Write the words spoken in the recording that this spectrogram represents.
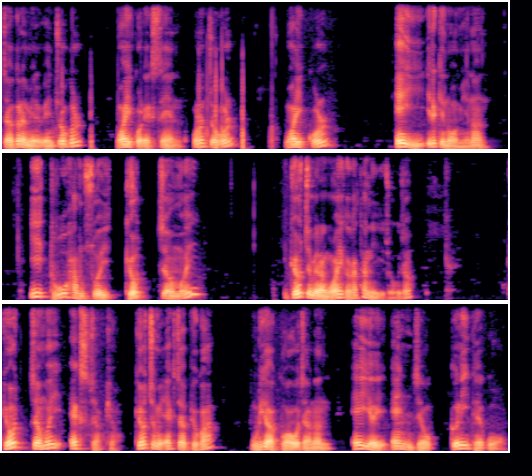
자, 그러면 왼쪽을 y 꼴 xn, 오른쪽을 y 꼴 a 이렇게 놓으면은 이 두 함수의 교점의 교점이란 y가 같다는 얘기죠. 그죠? 교점의 x좌표, 교점의 x좌표가 우리가 구하고자 하는 a의 n제곱근이 되고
